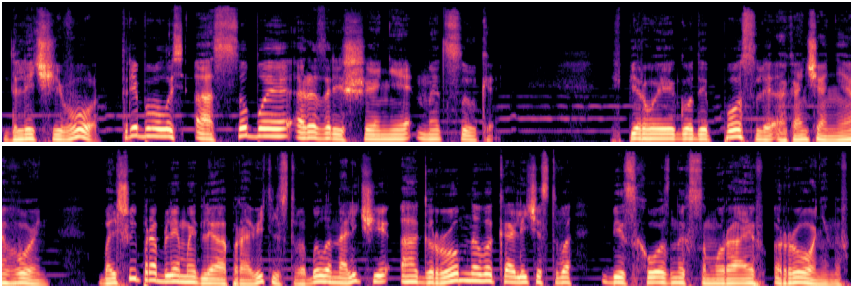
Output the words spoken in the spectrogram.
для чего требовалось особое разрешение Мэцуке. В первые годы после окончания войн большой проблемой для правительства было наличие огромного количества бесхозных самураев-ронинов,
